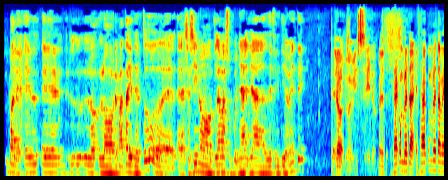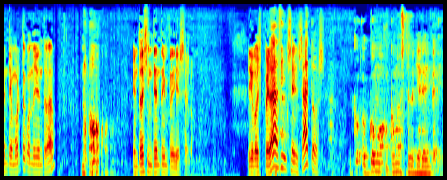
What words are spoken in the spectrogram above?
Vale, el- el- lo, lo rematáis del todo, el, el asesino clava su puñal ya definitivamente. Pero, pero ¿está, completa- ¿estaba completamente muerto cuando yo he entrado? No, Entonces intento impedírselo. Digo, esperad, insensatos. Co- ¿Cómo, ¿Cómo se lo quiere impedir?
